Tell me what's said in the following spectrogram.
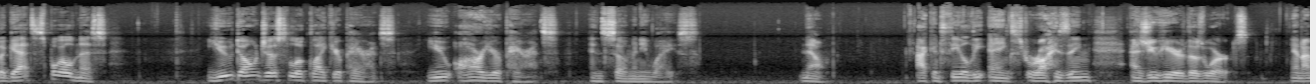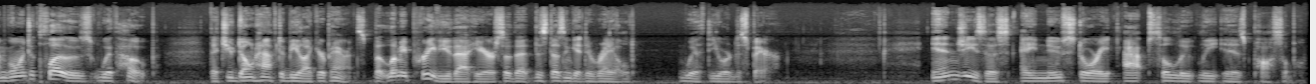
begets spoiledness. You don't just look like your parents, you are your parents in so many ways. Now, I can feel the angst rising as you hear those words. And I'm going to close with hope that you don't have to be like your parents. But let me preview that here so that this doesn't get derailed with your despair. In Jesus, a new story absolutely is possible.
